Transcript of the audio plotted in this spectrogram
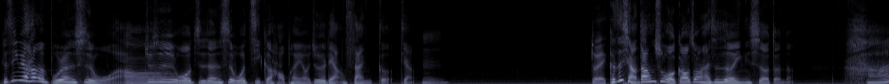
可是因为他们不认识我啊，哦就是我只认识我几个好朋友，就是两三个这样。嗯，对，可是想当初我高中还是热音社的呢，哈？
